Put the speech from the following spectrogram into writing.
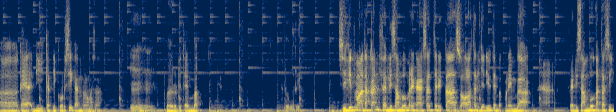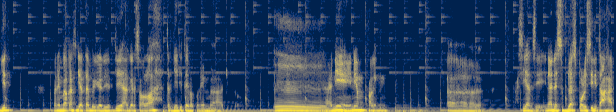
eh, kayak diikat di kursi kan kalau nggak salah. Mm-mm. Baru ditembak. Aduh ngeri. Sigit mengatakan Ferdi Sambo merekayasa cerita seolah terjadi tembak menembak. Nah, Ferdi Sambo kata Sigit menembakkan senjata Brigadir J agar seolah terjadi tembak menembak gitu. Hmm. Nah ini ini yang paling eh kasihan sih. Ini ada 11 polisi ditahan.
